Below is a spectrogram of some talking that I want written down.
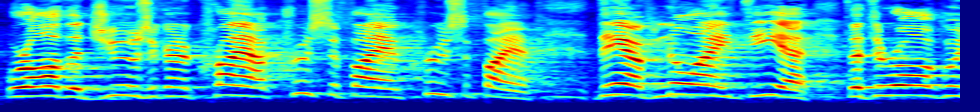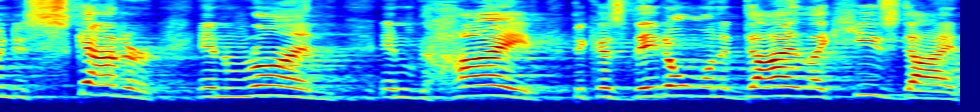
where all the Jews are going to cry out, Crucify him, crucify him. They have no idea that they're all going to scatter and run and hide because they don't want to die like he's died.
